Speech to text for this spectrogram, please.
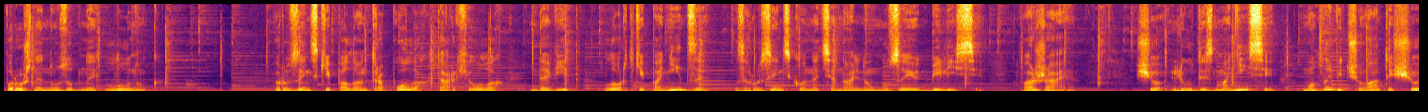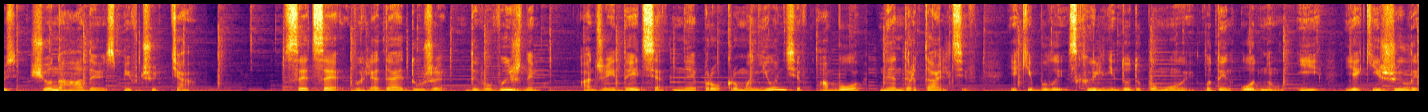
порожнину зубних лунок? Грузинський палеоантрополог та археолог Давід Лорд Кіпанідзе з Грузинського національного музею Тбілісі вважає, що люди з Манісі могли відчувати щось, що нагадує співчуття. Все це виглядає дуже дивовижним, адже йдеться не про кроманьйонців або неандертальців, які були схильні до допомоги один одного і які жили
